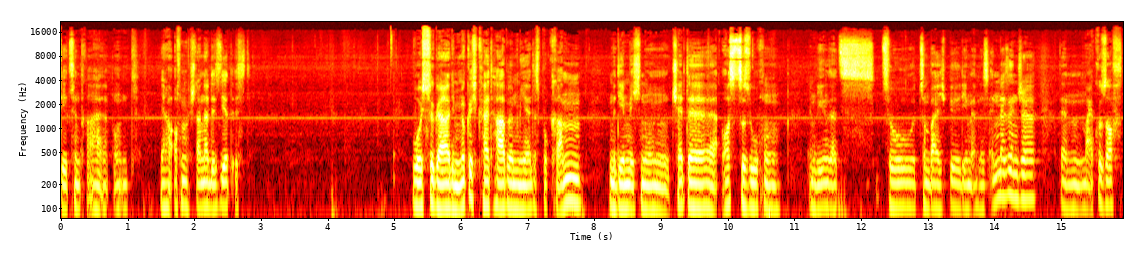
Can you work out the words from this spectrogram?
dezentral und ja, offen standardisiert ist. wo ich sogar die Möglichkeit habe, mir das Programm, mit dem ich nun chatte, auszusuchen, im Gegensatz zu zum Beispiel dem MSN Messenger, denn Microsoft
